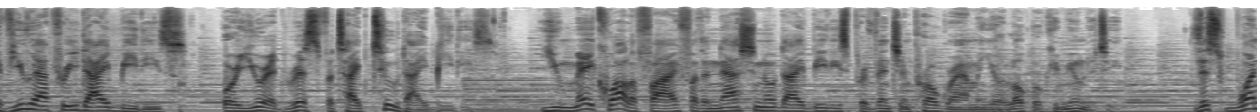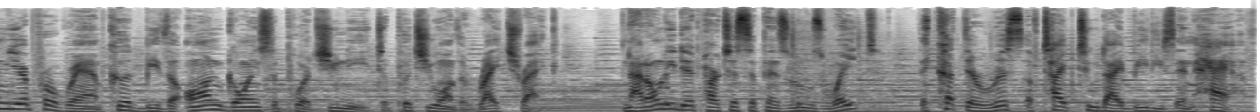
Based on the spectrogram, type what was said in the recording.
If you have prediabetes or you're at risk for type 2 diabetes, you may qualify for the National Diabetes Prevention Program in your local community. This one year program could be the ongoing support you need to put you on the right track. Not only did participants lose weight, they cut their risk of type 2 diabetes in half.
